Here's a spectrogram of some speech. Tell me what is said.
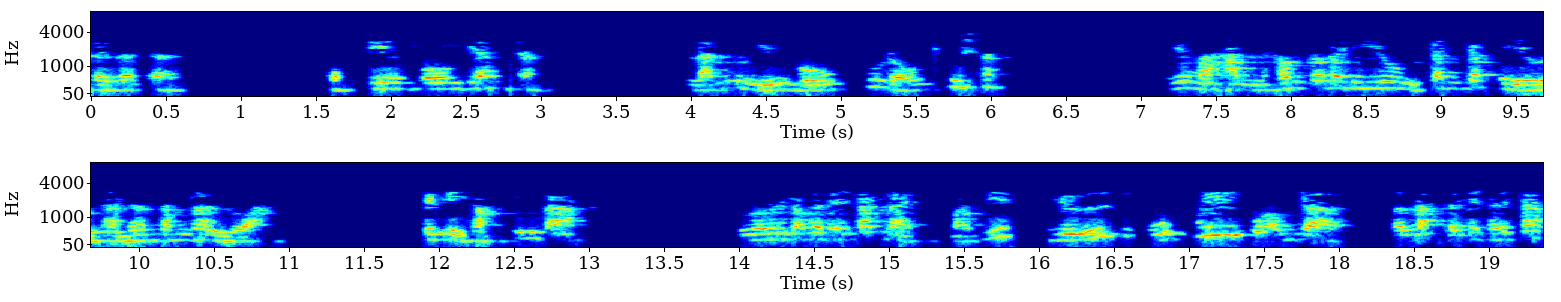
từ đó trời. Một tiên vô giác trần. Lãnh nhiệm vụ cứu độ chúng sanh nhưng mà hành không có bao nhiêu, tranh chấp nhiều thành nên tâm ra loạn. Cái kỳ thật chúng ta, người trong cái thể xác này mà biết giữ cái vũ quý của ông trời và lập lại cái thể xác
